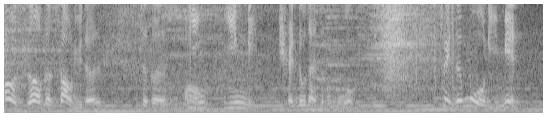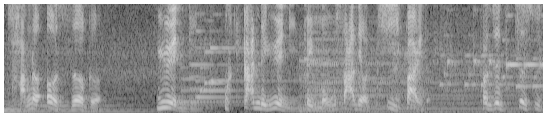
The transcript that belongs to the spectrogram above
二十二个少女的这个阴阴灵全都在这个木偶里面，所以这个木偶里面藏了二十二个怨灵，不甘的怨灵被谋杀掉、祭拜的。他说这这是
